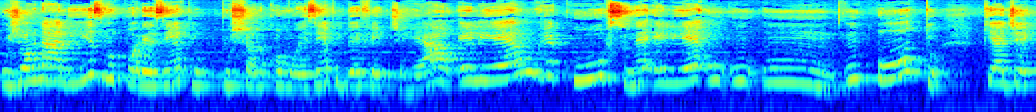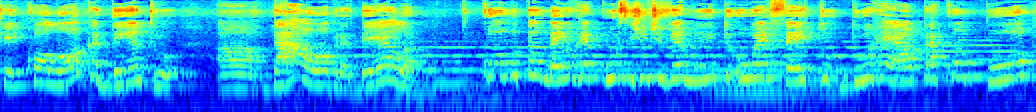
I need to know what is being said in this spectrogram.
o jornalismo, por exemplo, puxando como exemplo do efeito real, ele é um recurso, né? ele é um, um, um ponto que a J.K. coloca dentro uh, da obra dela como também um recurso que a gente vê muito o efeito do real para compor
